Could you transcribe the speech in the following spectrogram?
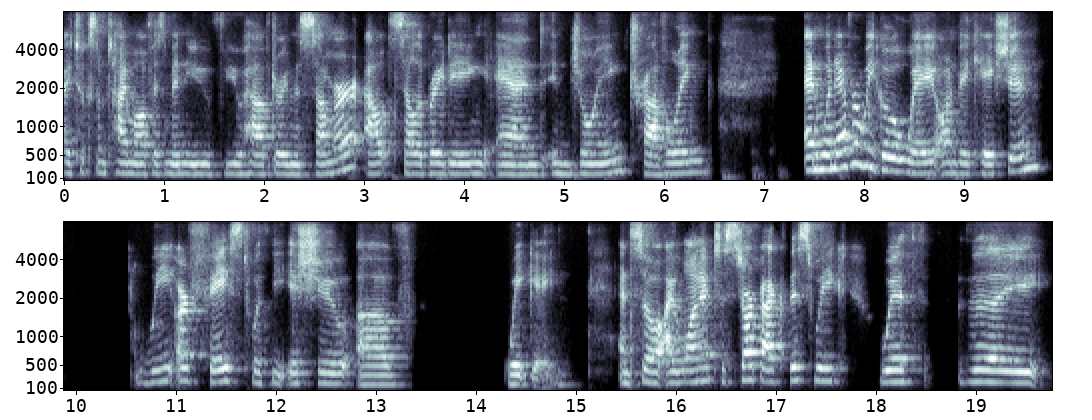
I took some time off, as many of you have during the summer, out celebrating and enjoying traveling. And whenever we go away on vacation, we are faced with the issue of weight gain. And so I wanted to start back this week with the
